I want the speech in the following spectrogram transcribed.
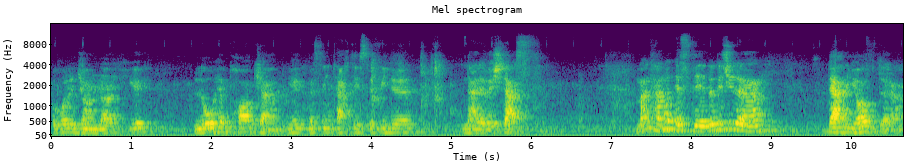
به قول جان لارک یک لوح پاکم یک مثل این تخته سفید ننوشته است. من تنها استعداد چی دارم؟ دریافت دارم.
